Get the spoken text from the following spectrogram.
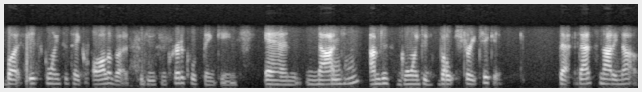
But it's going to take all of us to do some critical thinking and not Mhm. I'm just going to vote straight ticket. That that's not enough.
